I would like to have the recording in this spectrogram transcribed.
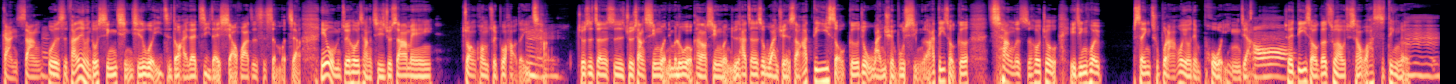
感伤，或者是反正有很多心情。其实我一直都还在自己在消化这是什么这样。因为我们最后一场其实就是阿妹状况最不好的一场，嗯、就是真的是就像新闻，你们如果有看到新闻，就是她真的是完全上，她第一首歌就完全不行了。她第一首歌唱的时候就已经会声音出不来，会有点破音这样。哦，所以第一首歌出来我就想哇死定了，嗯嗯，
